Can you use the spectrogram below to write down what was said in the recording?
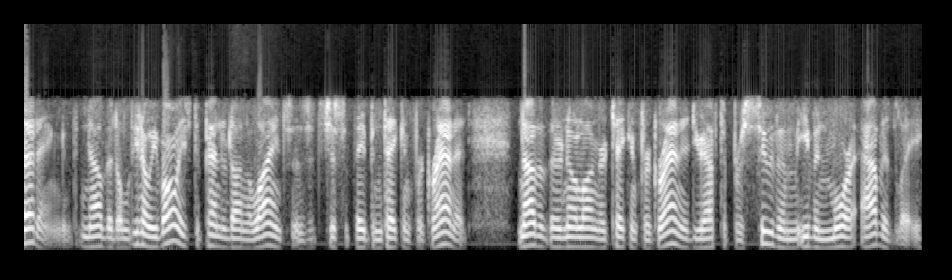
setting. Now that you know we've always depended on alliances, it's just that they've been taken for granted. Now that they're no longer taken for granted, you have to pursue them even more avidly,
